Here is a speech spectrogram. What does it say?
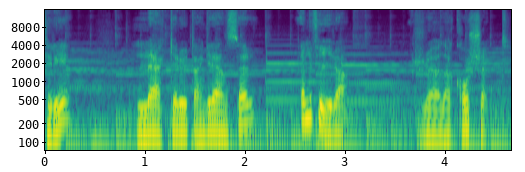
3. Läkare utan gränser eller 4. Röda Korset.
